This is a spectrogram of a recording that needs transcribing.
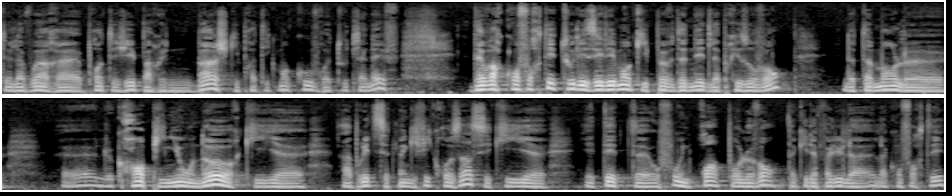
de l'avoir protégé par une bâche qui pratiquement couvre toute la nef d'avoir conforté tous les éléments qui peuvent donner de la prise au vent, notamment le, euh, grand pignon nord qui euh, abrite cette magnifique rosace et qui euh, était au fond une proie pour le vent, donc il a fallu la, la conforter.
